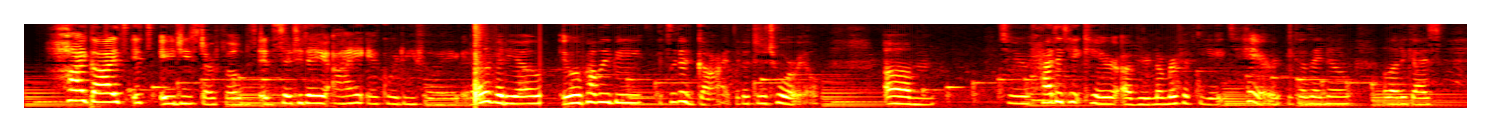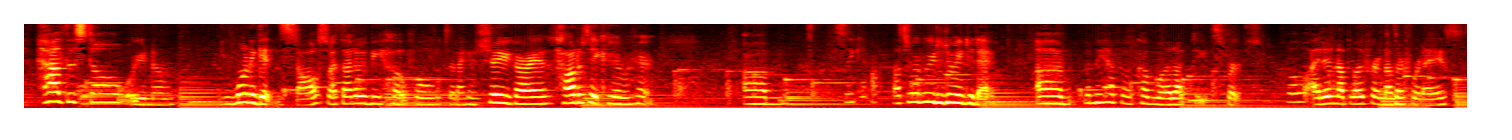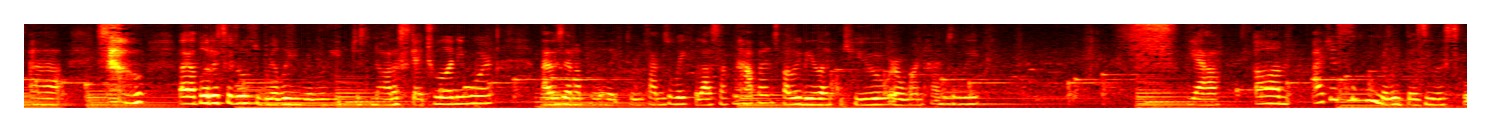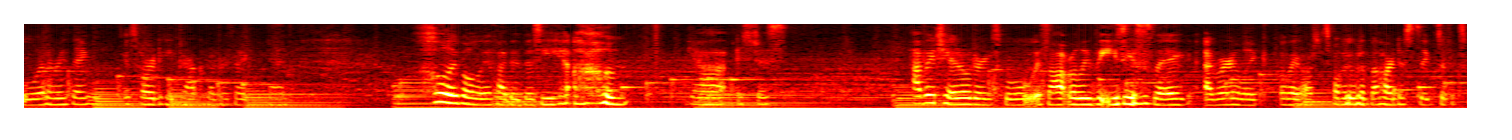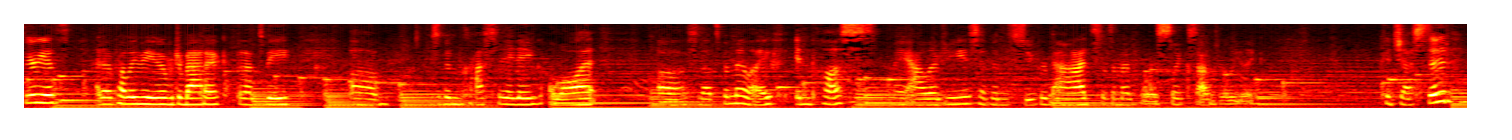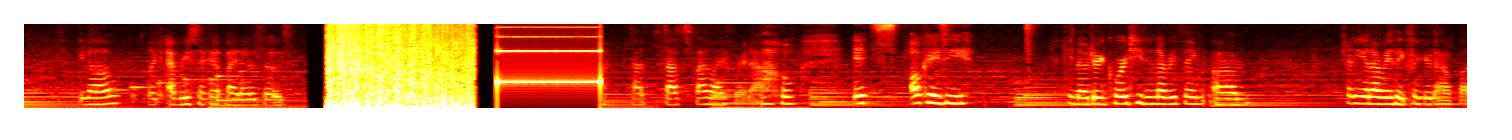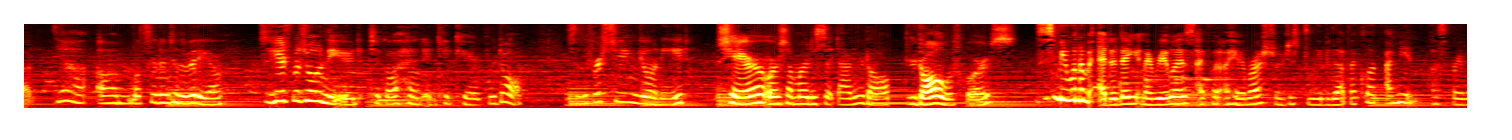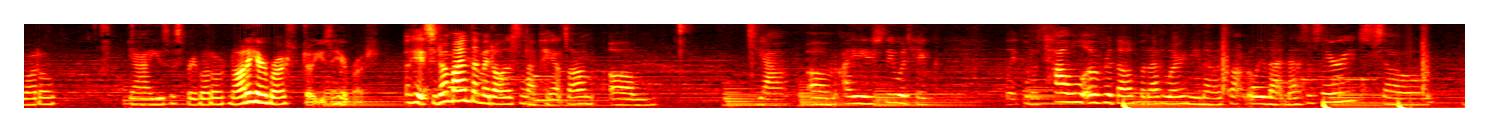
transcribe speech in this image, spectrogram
Hi guys, it's AG Star Films, and so today I am going to be filming another video. It will probably be, it's like a guide, like a tutorial, um, to how to take care of your number 58's hair, because I know a lot of guys have this style, or you know, you want to get the style, so I thought it would be helpful that I can show you guys how to take care of your hair. Um, so yeah, that's what we're doing today. Um, let me have a couple of updates first. Well, I didn't upload for another four days, uh, so my uploading schedule is really, really just not a schedule anymore. I was gonna upload like three times a week, but that's not gonna happen. It's probably be like two or one times a week. Yeah. Um, I just have been really busy with school and everything. It's hard to keep track of everything, and holy moly, if I've been busy. Um, yeah, it's just having a channel during school is not really the easiest thing ever. Like, oh my gosh, it's probably one of the hardest things I've experienced. I know probably being over dramatic, but that's me. Um, I've been procrastinating a lot. Uh, so that's been my life. And plus, my allergies have been super bad, so that my voice like sounds really like congested. You know, like every second my nose goes. That's that's my life right now. It's all crazy you know, during quarantine and everything, um, trying to get everything figured out, but yeah, um, let's get into the video. So here's what you'll need to go ahead and take care of your doll. So the first thing you'll need, chair or somewhere to sit down your doll. Your doll, of course. This is me when I'm editing and I realized I put a hairbrush, so I just deleted that, that clip. I mean, a spray bottle. Yeah, I use a spray bottle, not a hairbrush. Don't use a hairbrush. Okay, so don't mind that my doll doesn't have pants on. Um, yeah, um, I usually would take like put a towel over them, but I've learned, you know, it's not really that necessary. So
